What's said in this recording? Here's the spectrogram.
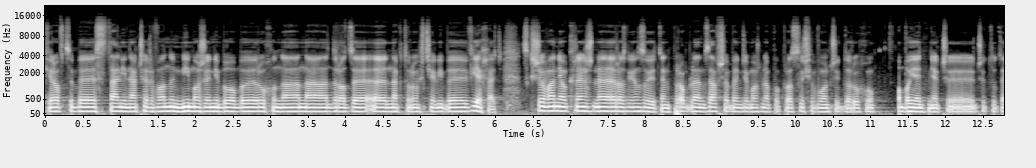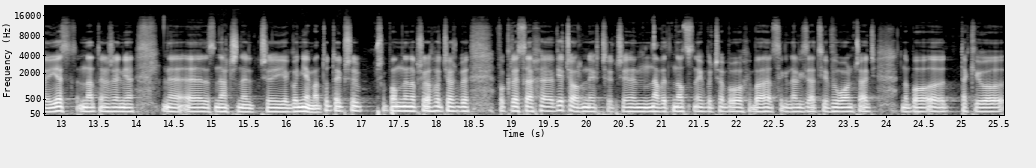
kierowcy by stali na czerwonym, mimo że nie byłoby ruchu na, na drodze, e, na którą chcieliby wjechać. Skrzyżowanie okrężne rozwiązuje ten problem, zawsze będzie można po prostu się włączyć do ruchu, obojętnie czy, czy tutaj jest natężenie e, e, znaczne, czy jego nie ma. Tutaj przy, przypomnę na przykład chociażby w okresach e, wieczornych, czy, czy nawet nocnych by trzeba było chyba sygnalizację wyłączać, no bo e, takiego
